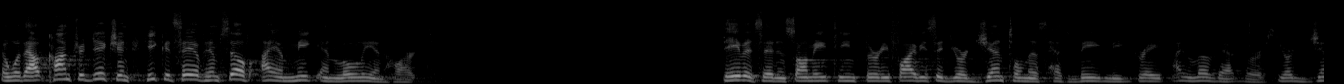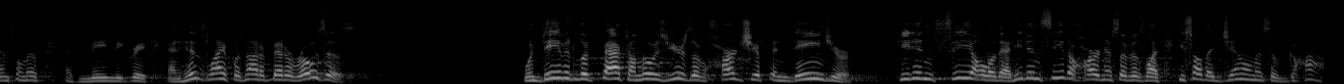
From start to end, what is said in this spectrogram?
and without contradiction, he could say of himself, I am meek and lowly in heart. David said in Psalm 18:35, he said, "Your gentleness has made me great." I love that verse. Your gentleness has made me great. And his life was not a bed of roses. When David looked back on those years of hardship and danger, he didn't see all of that. He didn't see the hardness of his life. He saw the gentleness of God.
